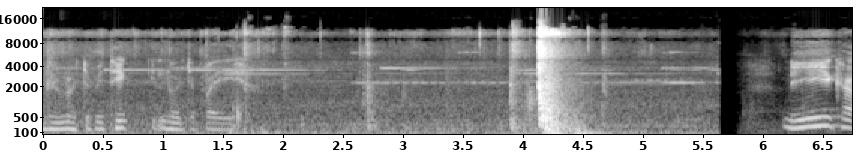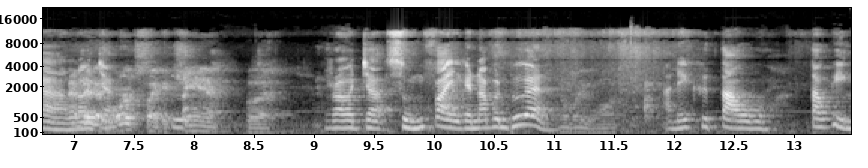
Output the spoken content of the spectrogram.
เดี๋ยวเราจะไปเทค เราจะไป นี่ค่ะ I เรา bet จะ it works like a champ, but เราจะสุมไฟกันนะเพื่อนๆ nobody wants it. อันนี้คือเตาเตาผิง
